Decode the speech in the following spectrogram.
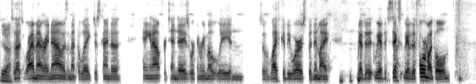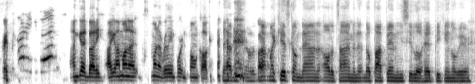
Yeah. so that's where I'm at right now. Is I'm at the lake, just kind of hanging out for 10 days, working remotely, and so life could be worse. But then my we have the we have the six we have the four month old. Right. I'm good, buddy. I, I'm on a I'm on a really important phone call. It happens. My, my kids come down all the time, and they'll pop in, and you see a little head peeking over here.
